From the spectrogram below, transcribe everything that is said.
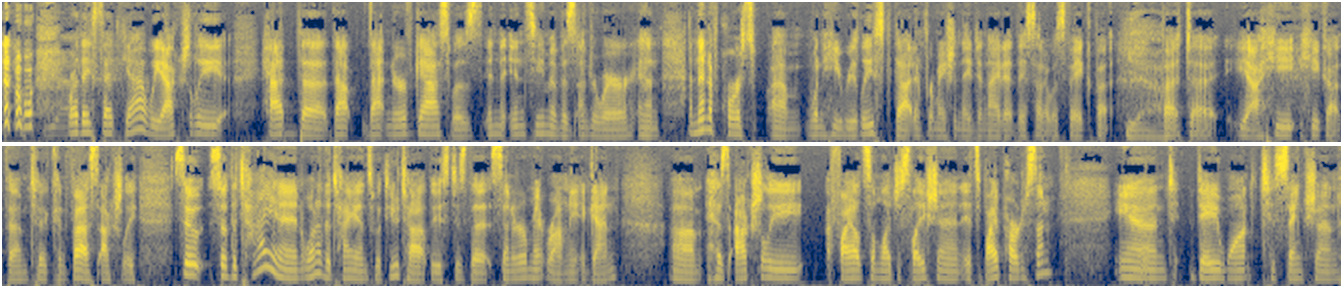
where they said, yeah, we actually had the that that nerve gas was in the inseam of his underwear, and and then of course um, when he released that information, they denied it. They said it was fake, but Yeah. but uh, yeah, he he got them to confess actually. So so the tie-in, one of the tie-ins with Utah at least, is that Senator Mitt Romney again um, has actually filed some legislation. It's bipartisan, and they want to sanction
